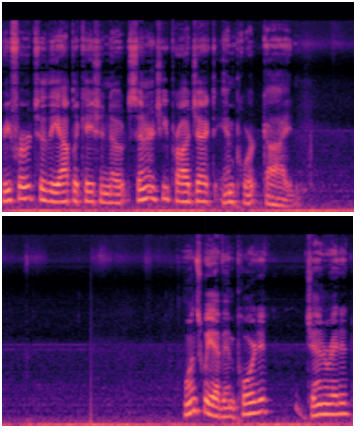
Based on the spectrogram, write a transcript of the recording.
refer to the application note Synergy Project Import Guide. Once we have imported, generated,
